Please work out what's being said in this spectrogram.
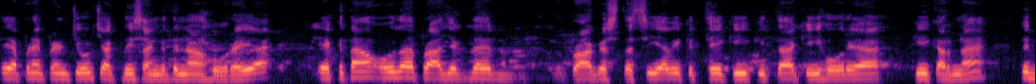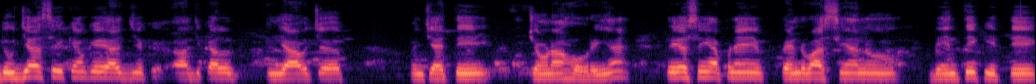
ਤੇ ਆਪਣੇ ਪਿੰਡ ਚੂੜਚੱਕ ਦੀ ਸੰਗਤ ਨਾਲ ਹੋ ਰਹੇ ਆ ਇੱਕ ਤਾਂ ਉਹਦਾ ਪ੍ਰੋਜੈਕਟ ਦਾ ਪ੍ਰੋਗਰੈਸ ਦੱਸੀ ਹੈ ਵੀ ਕਿੱਥੇ ਕੀ ਕੀਤਾ, ਕੀ ਹੋ ਰਿਹਾ, ਕੀ ਕਰਨਾ ਹੈ। ਤੇ ਦੂਜਾ ਸੀ ਕਿਉਂਕਿ ਅੱਜ ਅੱਜ ਕੱਲ ਪੰਜਾਬ 'ਚ ਪੰਚਾਇਤੀ ਚੋਣਾਂ ਹੋ ਰਹੀਆਂ। ਤੇ ਅਸੀਂ ਆਪਣੇ ਪਿੰਡ ਵਾਸੀਆਂ ਨੂੰ ਬੇਨਤੀ ਕੀਤੀ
